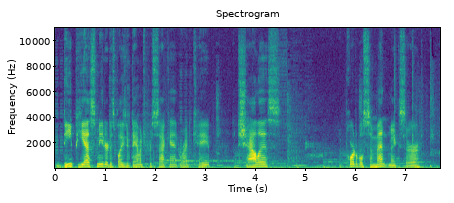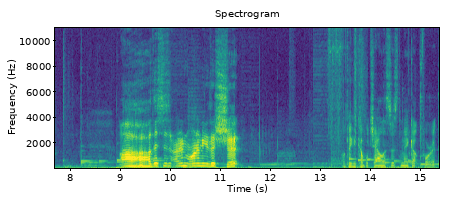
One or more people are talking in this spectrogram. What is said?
DPS meter displays your damage per second. Red cape. A chalice. A portable cement mixer. Ah, this is... I didn't want any of this shit. I'll take a couple chalices to make up for it.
